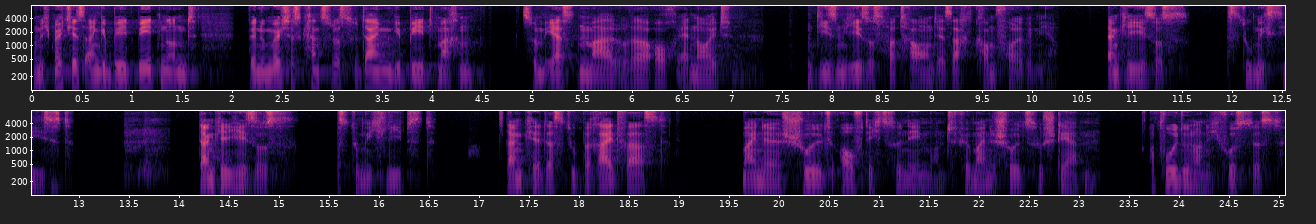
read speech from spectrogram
Und ich möchte jetzt ein Gebet beten und wenn du möchtest, kannst du das zu deinem Gebet machen, zum ersten Mal oder auch erneut. Und diesem Jesus vertrauen, der sagt, komm, folge mir. Danke, Jesus, dass du mich siehst. Danke, Jesus, dass du mich liebst. Danke, dass du bereit warst, meine Schuld auf dich zu nehmen und für meine Schuld zu sterben obwohl du noch nicht wusstest,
